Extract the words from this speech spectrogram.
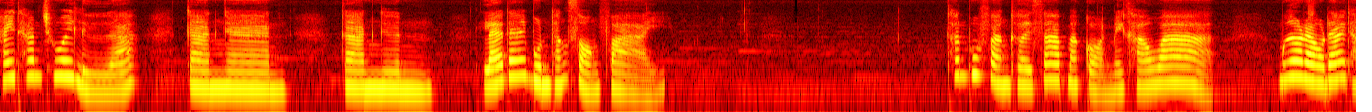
ให้ท่านช่วยเหลือ การงาน การเงิน และได้บุญทั้งสองฝ่าย ท่านผู้ฟังเคยทราบมาก่อนไหมคะว่า เมื่อเราได้ท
